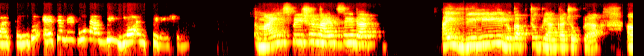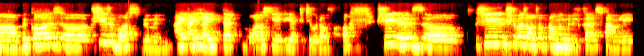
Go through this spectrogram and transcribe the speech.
बात करूँ तो ऐसे में who have been your inspiration my inspiration i'd say that I really look up to Priyanka Chopra uh, because uh, she is a boss woman. I, I, like that boss lady attitude of her. She is. Uh, she she was also from a middle class family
